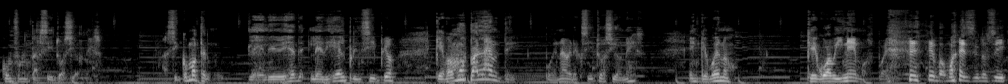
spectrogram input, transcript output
confrontar situaciones. Así como le, dije, al principio que vamos para adelante, pueden haber situaciones en que, bueno, que guabinemos, pues, vamos a decirlo así,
